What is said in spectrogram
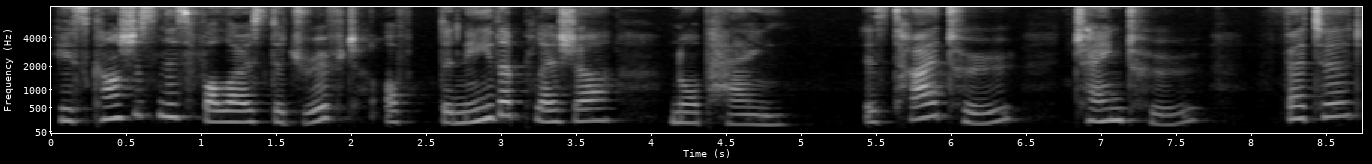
His consciousness follows the drift of the neither pleasure nor pain, is tied to, chained to, fettered,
